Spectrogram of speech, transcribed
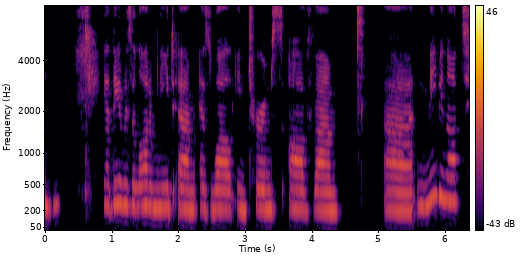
mhm. Yeah, there is a lot of need um, as well in terms of um, uh, maybe not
